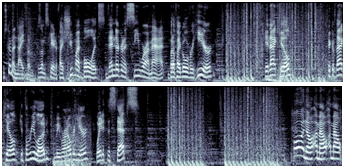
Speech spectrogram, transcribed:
just gonna knife him because I'm scared. If I shoot my bullets, then they're gonna see where I'm at. But if I go over here, get that kill, pick up that kill, get the reload. Let me run over here, wait at the steps. Oh no, I'm out, I'm out.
